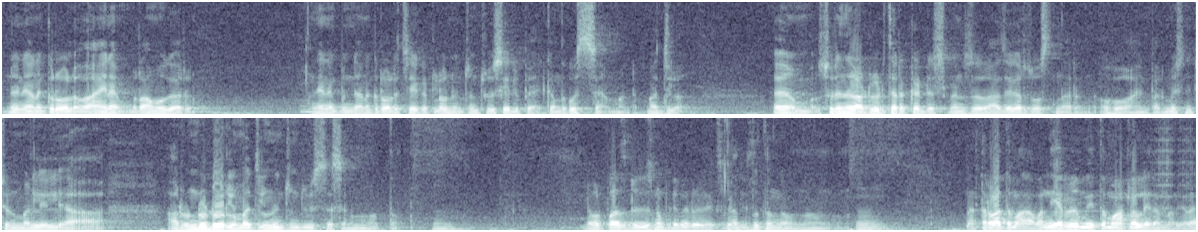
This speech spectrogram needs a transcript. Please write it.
నేను వెనక రోలో ఆయన రాము గారు. నేను కొంచెం వెనక రోలో చీకట్లో నుంచి చూసి వెళ్ళిపోయా. కిందకు వచ్చా అన్నమాట మధ్యలో. సురేంద్ర అటు ఇటు తిరక్క డిస్టర్బెన్స్ రాజా గారు చూస్తున్నారని. ఓహో ఆయన పర్మిషన్ ఇచ్చాడు. మళ్ళీ వెళ్ళి ఆ- రెండు డోర్ల మధ్యలో నుంచి చూస్తే సినిమా మొత్తం. డబుల్ పాజిటివ్ చూసినప్పుడే మీరు అద్భుతంగా ఆ తర్వాత వన్ ఇయర్ మీతో మాట్లాడలేదు అన్నారు కదా?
